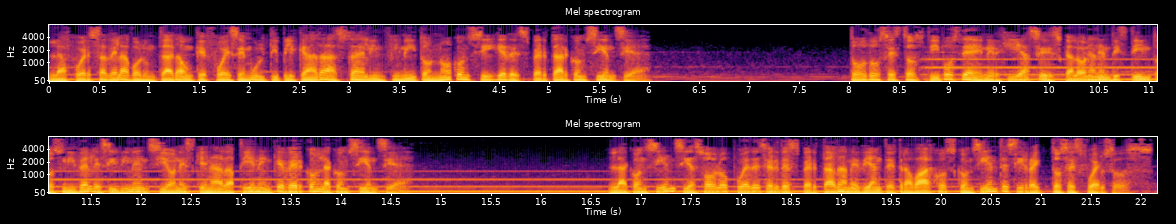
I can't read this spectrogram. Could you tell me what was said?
La fuerza de la voluntad aunque fuese multiplicada hasta el infinito no consigue despertar conciencia. Todos estos tipos de energía se escalonan en distintos niveles y dimensiones que nada tienen que ver con la conciencia. La conciencia solo puede ser despertada mediante trabajos conscientes y rectos esfuerzos.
